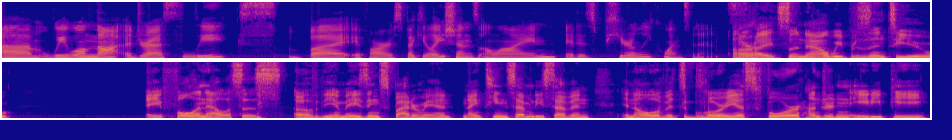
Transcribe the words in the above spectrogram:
um, we will not address leaks, but if our speculations align, it is purely coincidence. All right, so now we present to you a full analysis of The Amazing Spider Man 1977 in all of its glorious 480p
